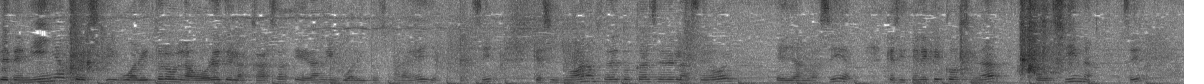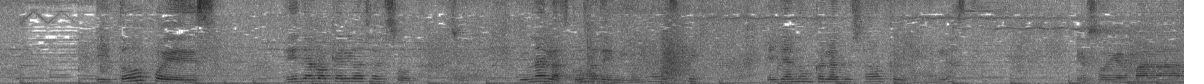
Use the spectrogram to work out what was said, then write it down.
Desde niña, pues igualito los labores de la casa eran igualitos para ella, ¿sí? Que si Joana usted le toca hacer el aseo hoy, ella lo hacía. Que si tiene que cocinar, cocina, ¿sí? Y todo pues ella lo ha querido hacer sola. y una de las cosas de mi hija es que ella nunca le ha gustado que le tengan lástima. Yo soy hermana,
